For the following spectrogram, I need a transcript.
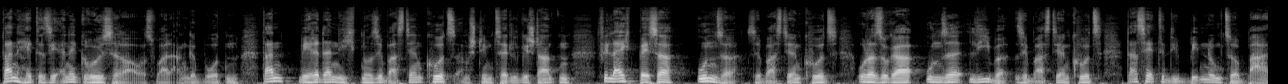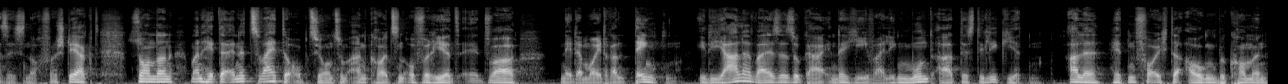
dann hätte sie eine größere Auswahl angeboten. Dann wäre da nicht nur Sebastian Kurz am Stimmzettel gestanden, vielleicht besser unser Sebastian Kurz oder sogar unser lieber Sebastian Kurz. Das hätte die Bindung zur Basis noch verstärkt, sondern man hätte eine zweite Option zum Ankreuzen offeriert, etwa nicht einmal dran denken, idealerweise sogar in der jeweiligen Mundart des Delegierten. Alle hätten feuchte Augen bekommen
